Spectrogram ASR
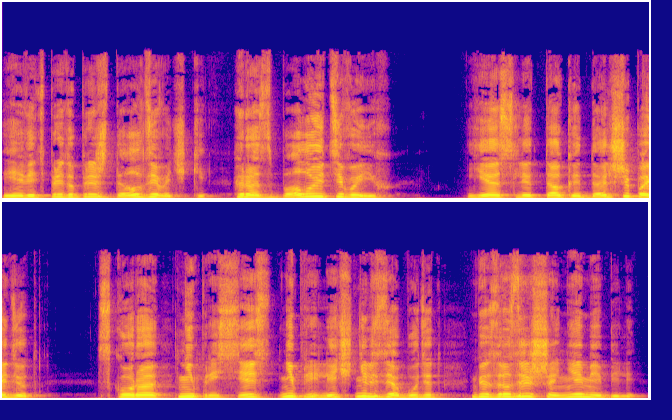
«Я ведь предупреждал, девочки, разбалуете вы их. Если так и дальше пойдет, скоро ни присесть, ни прилечь нельзя будет без разрешения мебели».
